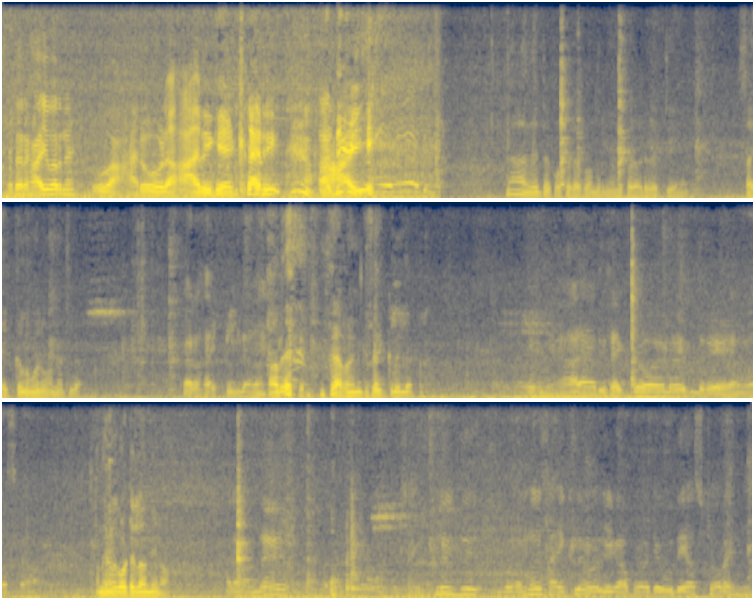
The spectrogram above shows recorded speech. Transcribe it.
എന്നിട്ട് ഹായ് പറഞ്ഞേ. ഓ ആരോട് ആര് കേൾക്കാൻ ഹായ്. ഞാൻ അതേട്ടെ കൊട്ടയിലൊക്കെ വന്നിട്ട് പരിപാടി പറ്റിയാണ് സൈക്കിളിന് പോലും വന്നിട്ടില്ല. അതെ. കാരണം എനിക്ക് സൈക്കിളില്ല നിങ്ങൾ കൊട്ടയിൽ വന്നിനോ? ഉദയ സ്റ്റോറായിരുന്നു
